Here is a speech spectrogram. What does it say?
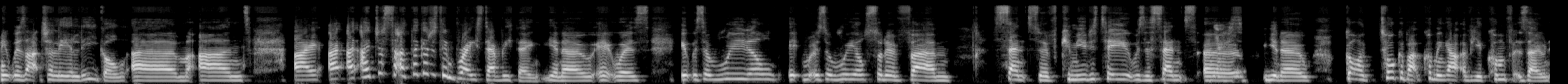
it was actually illegal um, and I, I i just i think i just embraced everything you know it was it was a real it was a real sort of um, sense of community it was a sense of yes. you know god talk about coming out of your comfort zone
